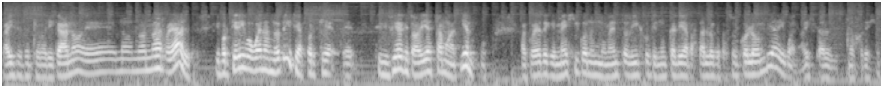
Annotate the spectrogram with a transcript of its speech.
países centroamericanos, eh, no, no, no es real. ¿Y por qué digo buenas noticias? Porque eh, significa que todavía estamos a tiempo. Acuérdate que México en un momento dijo que nunca le iba a pasar lo que pasó en Colombia y bueno, ahí está el mejor ejemplo.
